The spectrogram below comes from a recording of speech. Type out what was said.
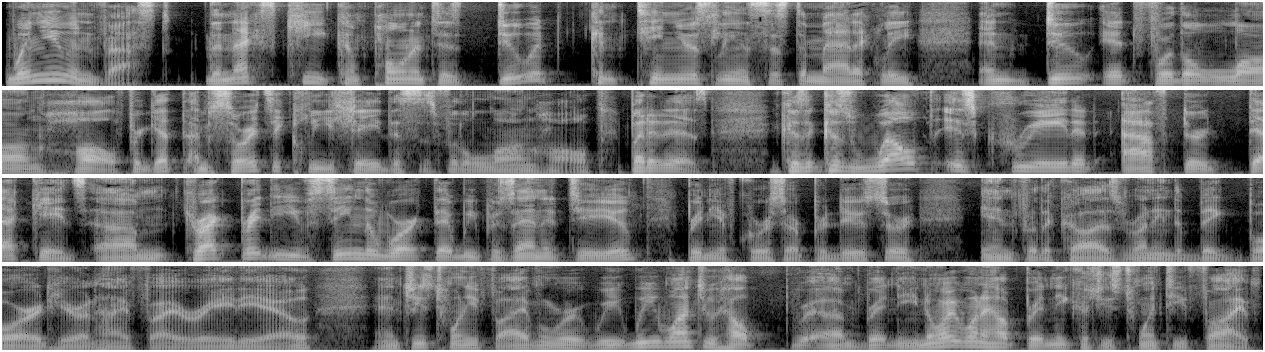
When you invest, the next key component is do it continuously and systematically and do it for the long haul. Forget, I'm sorry it's a cliche, this is for the long haul, but it is. Because because wealth is created after decades. Um, correct, Brittany? You've seen the work that we presented to you. Brittany, of course, our producer, in for the cause, running the big board here on HighView Radio. And she's 25, and we're, we, we want to help uh, Brittany. You know why we want to help Brittany? Because she's 25.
